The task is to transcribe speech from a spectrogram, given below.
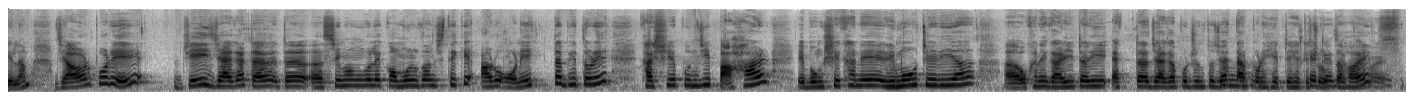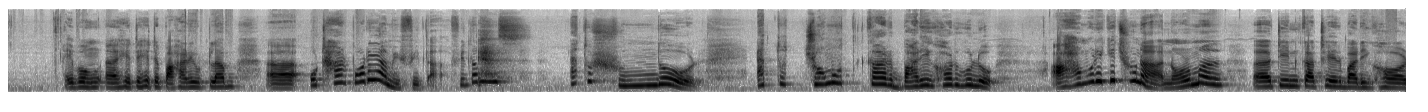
গেলাম। যাওয়ার পরে যেই জায়গাটা এটা শ্রীমঙ্গলে কমলগঞ্জ থেকে আরও অনেকটা ভেতরে খাসিয়াপুঞ্জি পাহাড় এবং সেখানে রিমোট এরিয়া ওখানে গাড়ি টাড়ি একটা জায়গা পর্যন্ত যায় তারপরে হেঁটে হেঁটে চলতে হয়। এবং হেঁটে হেঁটে পাহাড়ে উঠলাম। আহ, ওঠার পরে আমি ফিদা। ফিদা মিন্স এত সুন্দর এত চমৎকার বাড়িঘরগুলো। আহামরি কিছু না নর্মাল টিন কাঠের বাড়িঘর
